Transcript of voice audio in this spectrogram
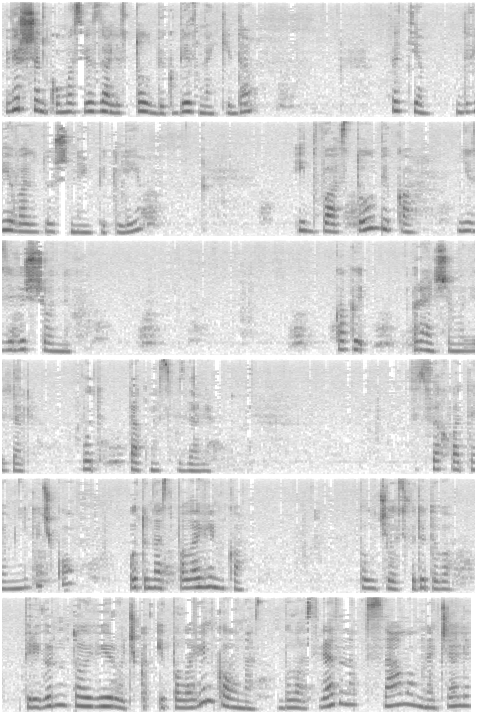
Вершинку мы связали столбик без накида. Затем 2 воздушные петли и 2 столбика незавершенных, как и раньше мы вязали. Вот так мы связали. Захватываем ниточку. Вот у нас половинка получилась вот этого перевернутого веерочка. И половинка у нас была связана в самом начале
